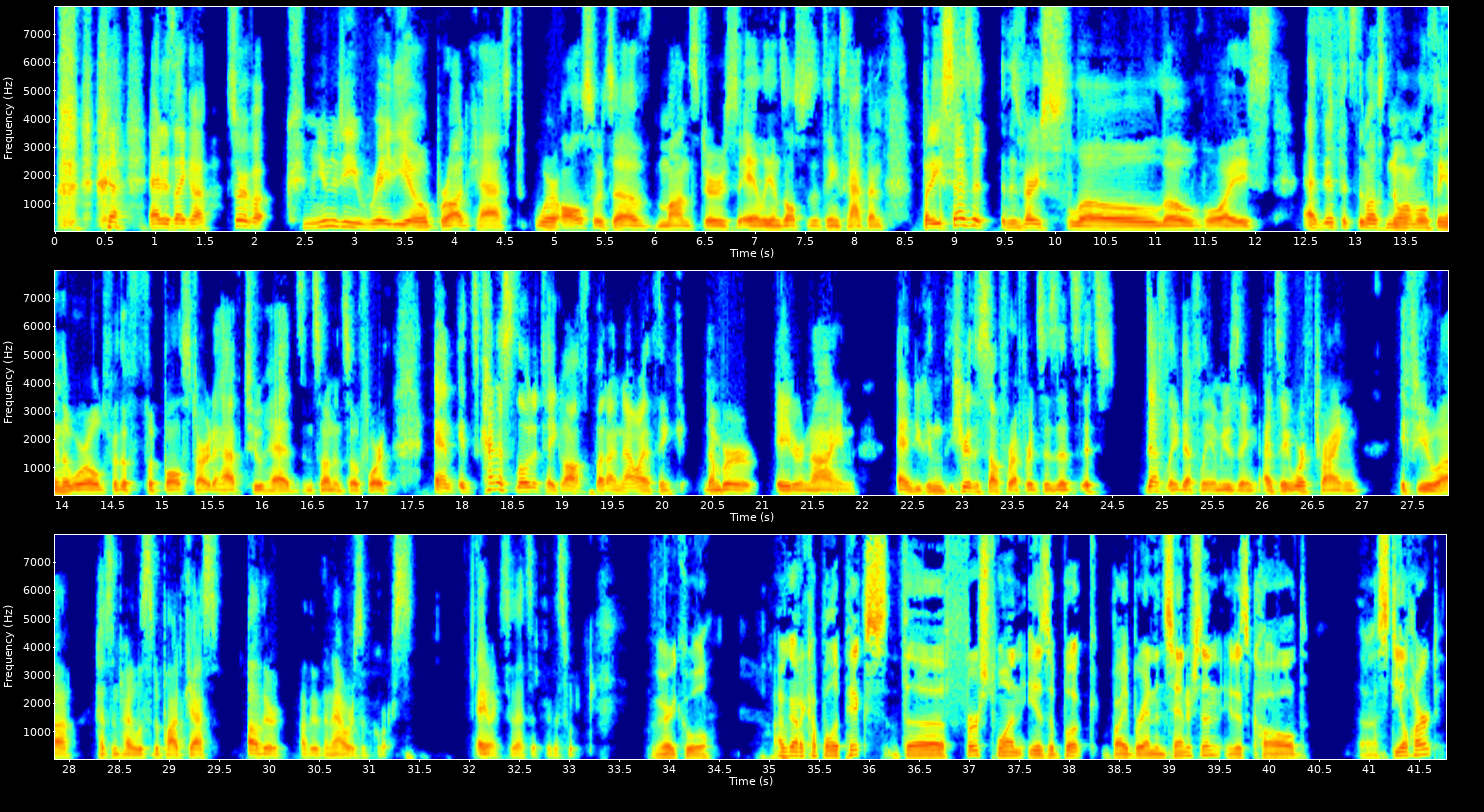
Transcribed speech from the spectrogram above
and it's like a sort of a community radio broadcast where all sorts of monsters, aliens, all sorts of things happen. But he says it in this very slow, low voice, as if it's the most normal thing in the world for the football star to have two heads and so on and so forth. And it's kind of slow to take off, but I'm now, I think, number eight or nine. And you can hear the self-references. It's, it's definitely, definitely amusing. I'd say worth trying if you, uh, have some time to listen to podcasts other, other than ours, of course. Anyway, so that's it for this week. Very cool. I've got a couple of picks. The first one is a book by Brandon Sanderson. It is called uh, Steelheart.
